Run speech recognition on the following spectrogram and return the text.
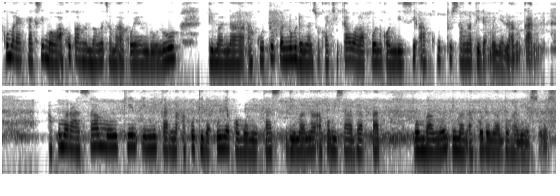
aku merefleksi bahwa aku kangen banget sama aku yang dulu di mana aku tuh penuh dengan sukacita walaupun kondisi aku tuh sangat tidak menyenangkan Aku merasa mungkin ini karena aku tidak punya komunitas di mana aku bisa dapat membangun iman aku dengan Tuhan Yesus.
